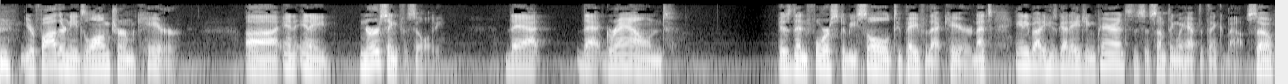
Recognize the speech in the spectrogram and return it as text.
your father needs long-term care uh, in in a nursing facility, that that ground is then forced to be sold to pay for that care. That's anybody who's got aging parents. This is something we have to think about. So,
